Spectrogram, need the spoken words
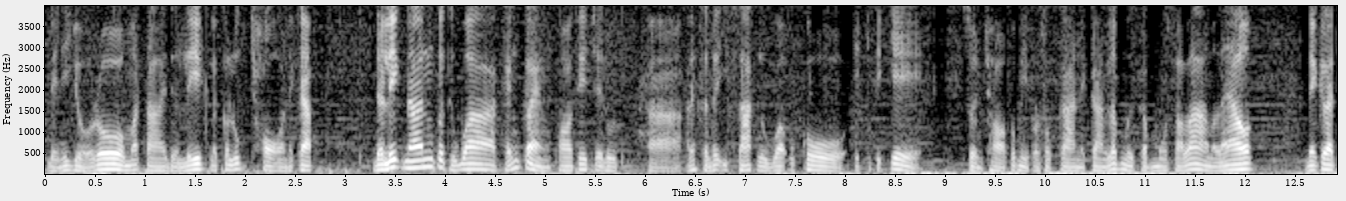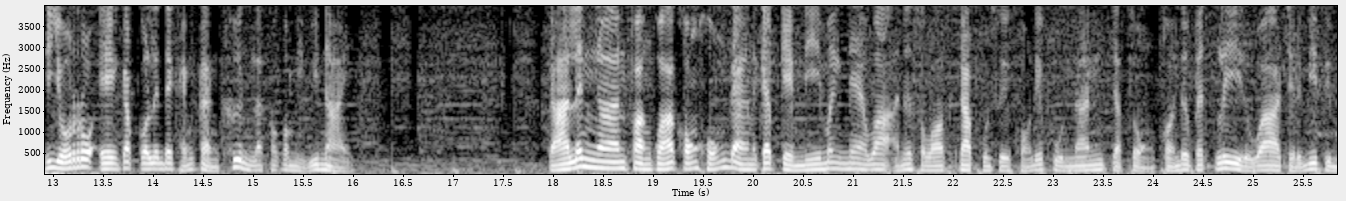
เลนิโยโรมาตายเดลิกแล้วก็ลุกชอนะครับเดลิกนั้นก็ถือว่าแข็งแกร่งพอที่จะหลุดอเล็กซานเดอร์อิซักหรือว่าอุโกเอกิติเกส่วนชอก็มีประสบการณ์ในการรับมือกับโมซาร่ามาแล้ว ในขณะที่โยโรเองครับก็เล่นได้แข็งแกร่งขึ้น และเขาก็มีวินัย การเล่นงานฝั่งขวาของหงแดงนะครับเกมนี้ไม่แน่ว่าอันเดอร์สลอสครับกุนซื้อของลิเวอร์พูลนั้นจะส่งคอนเดอร์เบตลี่หรือว่าเจเรมี่ฟิม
